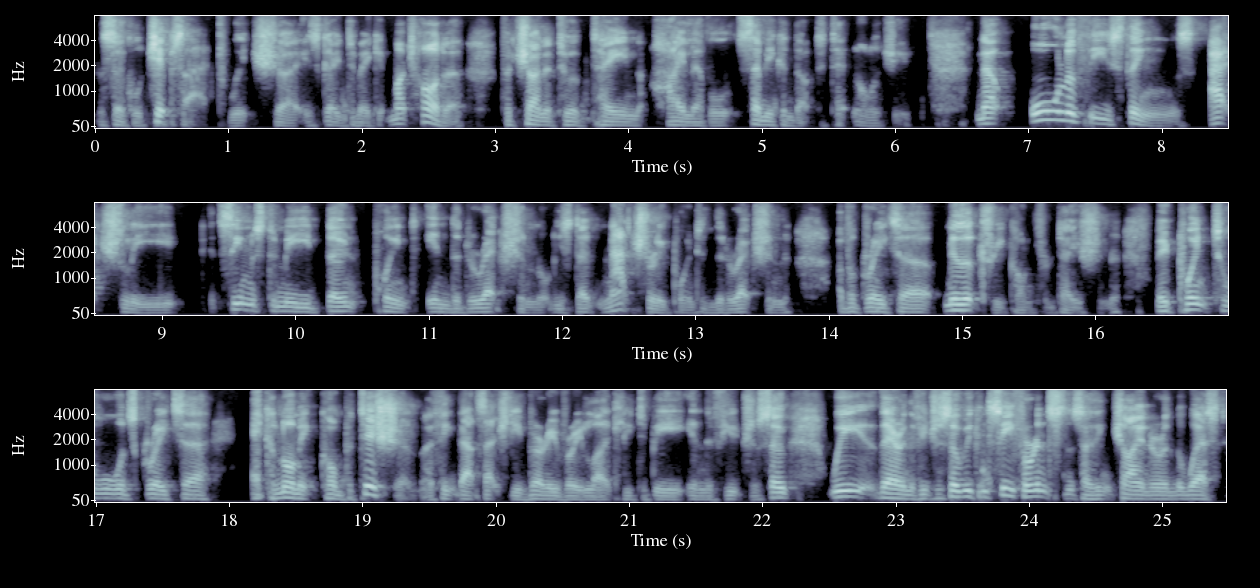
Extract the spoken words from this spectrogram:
the so called CHIPS Act, which uh, is going to make it much harder for China to obtain high level semiconductor technology. Now, all of these things actually it seems to me, don't point in the direction, or at least don't naturally point in the direction of a greater military confrontation. They point towards greater economic competition. I think that's actually very, very likely to be in the future. So we there in the future. So we can see, for instance, I think China and the West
